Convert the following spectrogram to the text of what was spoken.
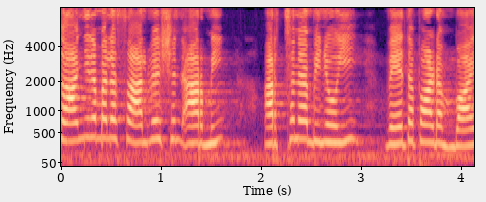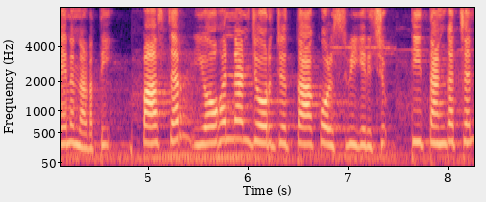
കാഞ്ഞിരമല സാൽവേഷൻ ആർമി അർച്ചന ബിനോയി വേദപാഠം വായന നടത്തി. പാസ്റ്റർ യോഹന്നാൻ ജോർജ് താക്കോൽ സ്വീകരിച്ചു. ടി തങ്കച്ചൻ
